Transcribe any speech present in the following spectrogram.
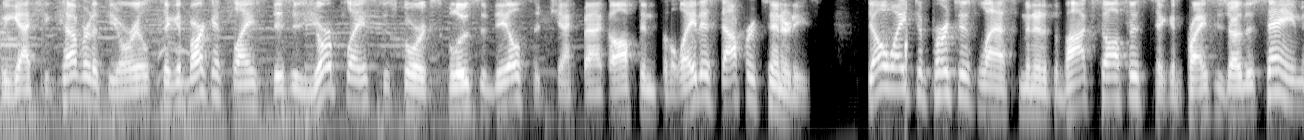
We got you covered at the Orioles Ticket Marketplace. This is your place to score exclusive deals, so check back often for the latest opportunities. Don't wait to purchase last minute at the box office. Ticket prices are the same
